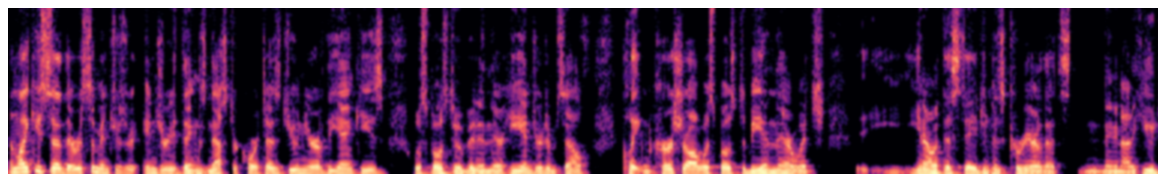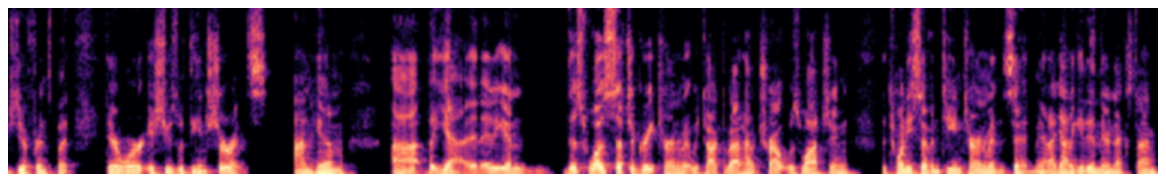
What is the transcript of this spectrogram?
And like you said, there were some injury, injury things. Nestor Cortes Jr. of the Yankees was supposed to have been in there. He injured himself. Clayton Kershaw was supposed to be in there, which you know, at this stage in his career, that's maybe not a huge difference, but there were issues with the insurance on him. Uh, but yeah, and, and, again, this was such a great tournament. We talked about how Trout was watching the 2017 tournament and said, "Man, I got to get in there next time."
